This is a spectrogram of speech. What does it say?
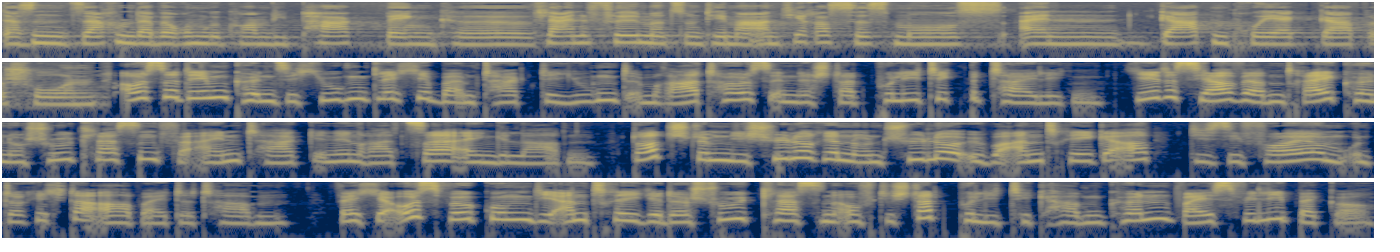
Da sind Sachen dabei rumgekommen wie Parkbänke, kleine Filme zum Thema Antirassismus, ein Gartenprojekt gab es schon. Außerdem können sich Jugendliche beim Tag der Jugend im Rathaus in der Stadtpolitik beteiligen. Jedes Jahr werden drei Kölner Schulklassen für einen Tag in den Ratssaal eingeladen. Dort stimmen die Schülerinnen und Schüler über Anträge ab, die sie vorher im Unterricht erarbeitet haben. Welche Auswirkungen die Anträge der Schulklassen auf die Stadtpolitik haben können, weiß Willi Becker.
